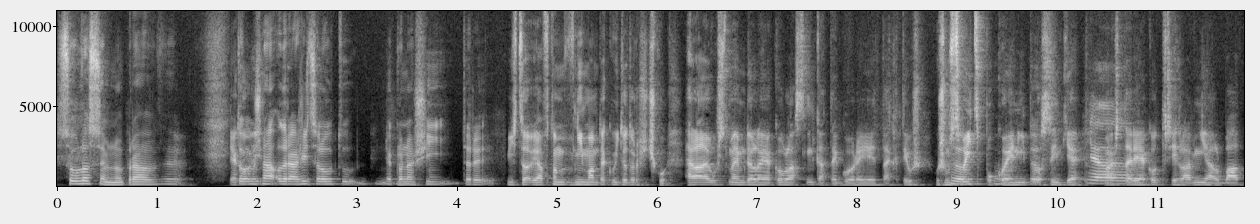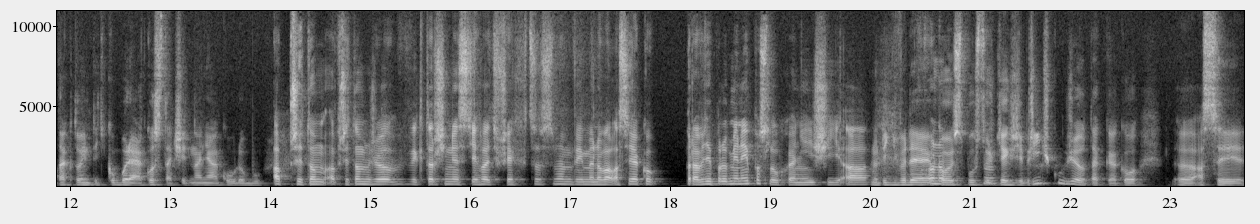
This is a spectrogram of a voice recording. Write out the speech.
Souhlasím, no právě. Jako- Jako to možná odráží celou tu jako naší tady Víš co, já v tom vnímám takový to trošičku, hele, už jsme jim dali jako vlastní kategorii, tak ty už, už musí být spokojený, jo. prosím tě. Jo, Máš tady jako tři hlavní alba, tak to jim teďko bude jako stačit na nějakou dobu. A přitom, a přitom že Viktor Šín je z těchhle všech, co jsem vyjmenoval, asi jako pravděpodobně nejposlouchanější. A No teď vede jako Ono- spoustu hm. těch žebříčků, že jo, tak jako uh, asi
